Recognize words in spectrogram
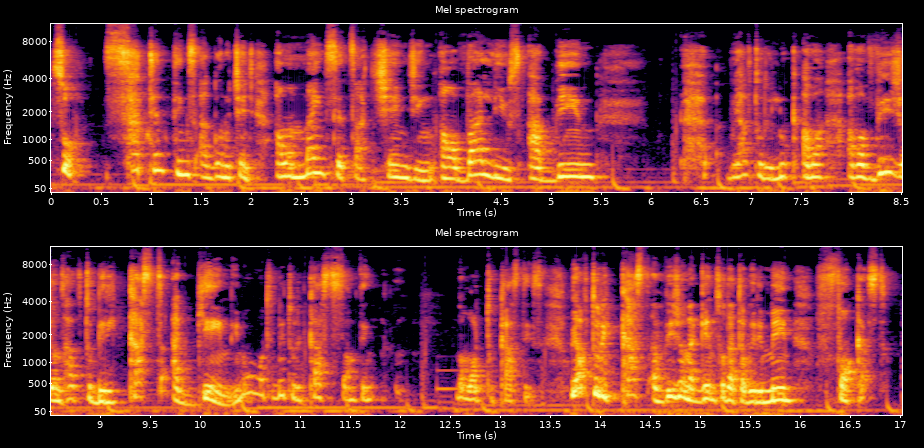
so certain things are going to change. Our mindsets are changing. Our values are being. We have to relook. Our our visions have to be recast again. You know what it means to recast something? Know what to cast is. We have to recast a vision again so that we remain focused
